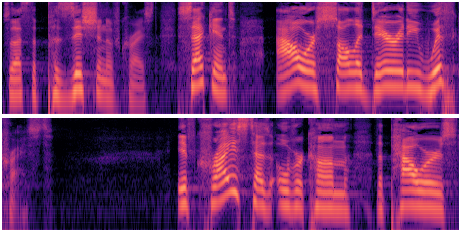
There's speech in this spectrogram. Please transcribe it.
So that's the position of Christ. Second, our solidarity with Christ. If Christ has overcome the powers,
